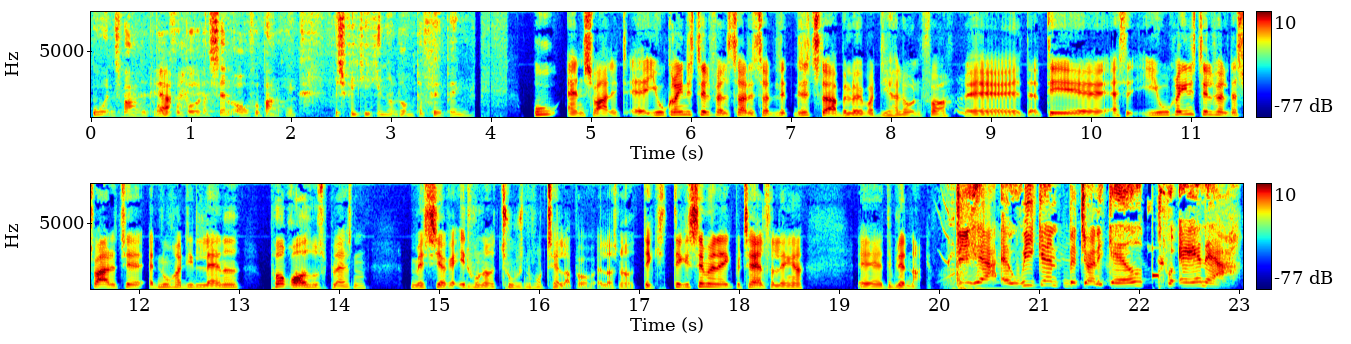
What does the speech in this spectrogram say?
uansvarligt Ja. over for både dig selv og over for banken, hvis vi gik ind og lånte dig flere penge. uansvarligt. Øh, I Ukraines tilfælde, så er det så lidt, lidt større beløber, de har lånt for. Øh, det, øh, altså, I Ukraines tilfælde, der svarer det til, at nu har de landet på Rådhuspladsen med cirka 100.000 hoteller på, eller sådan noget. Det, det kan simpelthen ikke betale sig længere. Øh, det bliver et nej. Det her er Weekend med Johnny Gade på ANR.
